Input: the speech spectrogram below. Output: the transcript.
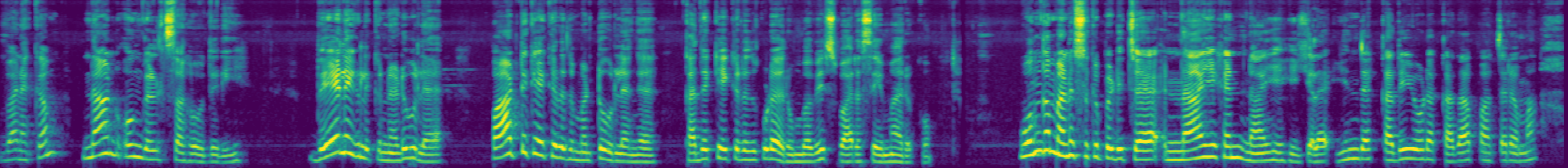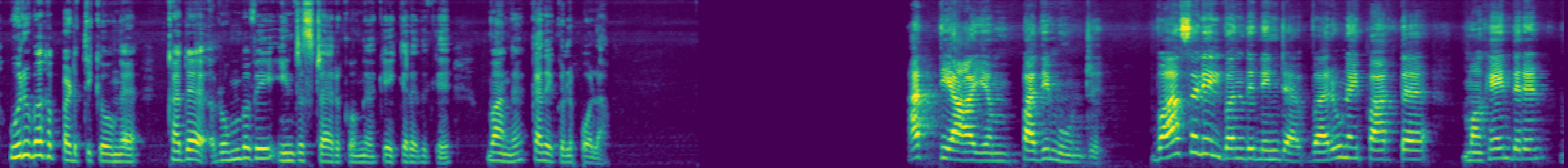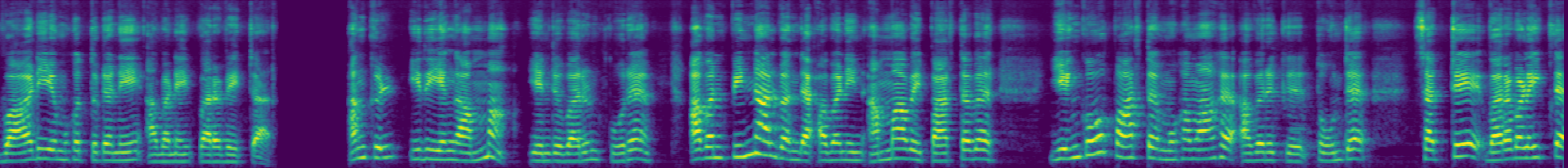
வணக்கம். நான் உங்கள் சகோதரி. வேலைகளுக்கு நடுவில் பாட்டு கேட்குறது மட்டும் இல்லைங்க. கதை கேட்குறது கூட ரொம்பவே சுவாரஸ்யமாக இருக்கும். உங்கள் மனசுக்கு பிடிச்ச நாயகன் நாயகிகளை இந்த கதையோட கதாபாத்திரமாக உருவகப்படுத்திக்கோங்க. கதை ரொம்பவே இன்ட்ரெஸ்டாக இருக்குங்க கேட்குறதுக்கு. வாங்க கதைக்குள்ளே போகலாம் அத்தியாயம் பதிமூன்று. வாசலில் வந்து நின்ற வருணை பார்த்த மகேந்திரன் வாடிய முகத்துடனே அவனை வரவேற்றார். அங்கிள் இது எங்க அம்மா? என்று வருண் கூற அவன் பின்னால் வந்த அவனின் அம்மாவை பார்த்தவர் எங்கோ பார்த்த முகமாக அவருக்கு தோன்ற சற்றே வரவழைத்த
